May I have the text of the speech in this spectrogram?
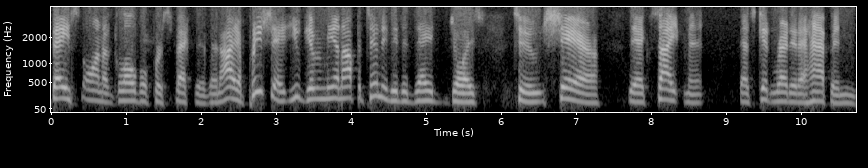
based on a global perspective. And I appreciate you giving me an opportunity today, Joyce, to share the excitement that's getting ready to happen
